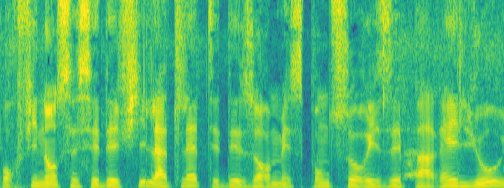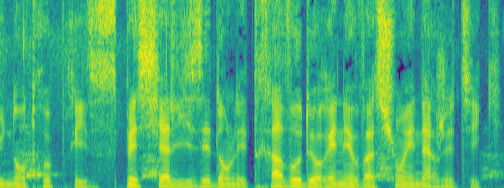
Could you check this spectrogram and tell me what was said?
Pour financer ses défis, l'athlète est désormais sponsorisé par Helio, une entreprise spécialisée dans les travaux de rénovation énergétique.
